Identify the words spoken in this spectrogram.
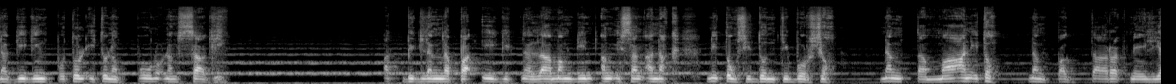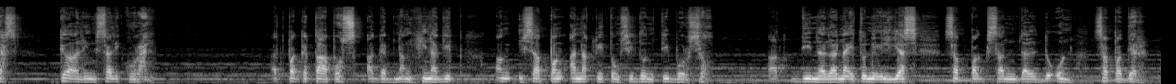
nagiging putol ito ng puno ng saging at biglang napaigik na lamang din ang isang anak nitong si Don Tiburcio nang tamaan ito ng pagtarak ni Elias galing sa likuran. At pagkatapos agad nang hinagip ang isa pang anak nitong si Don Tiburcio at dinala na ito ni Elias sa pagsandal doon sa pader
